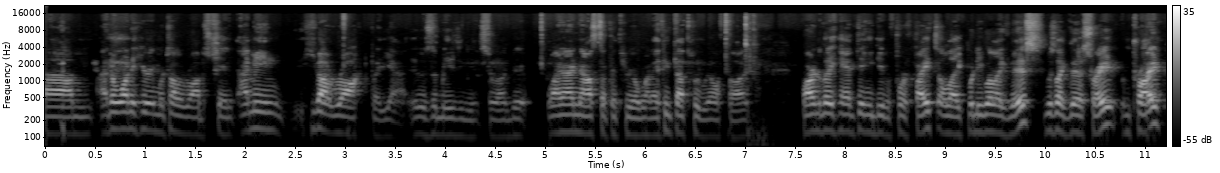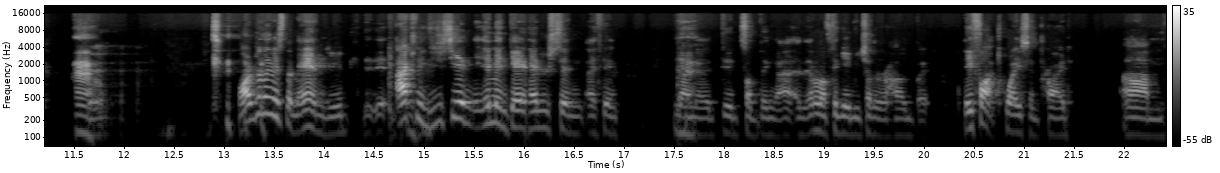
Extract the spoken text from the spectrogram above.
Um, I don't want to hear him talk about Rob's chin. I mean, he got rocked, but yeah, it was amazing. So. Why not announce that for 301? I think that's what we all thought. Part of the hand thing he did before fights, oh, like, what do you go like this? It was like this, right? In Pride. Uh, Wanderlei was the man, dude. Actually, did you see him, him and Dan Henderson? I think kind of did something. I I don't know if they gave each other a hug, but they fought twice in Pride. Um,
